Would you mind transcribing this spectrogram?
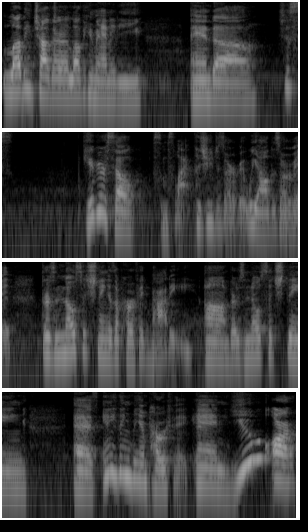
love each other, love humanity, and uh, just give yourself some slack because you deserve it. We all deserve it. There's no such thing as a perfect body. Um, there's no such thing as anything being perfect. And you are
